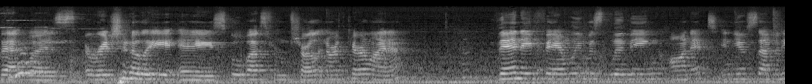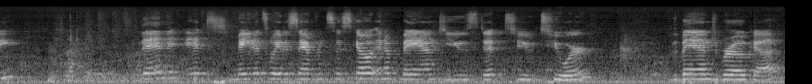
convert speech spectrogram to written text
that was originally a school bus from Charlotte, North Carolina. Then a family was living on it in Yosemite. Then it made its way to San Francisco and a band used it to tour. The band broke up.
